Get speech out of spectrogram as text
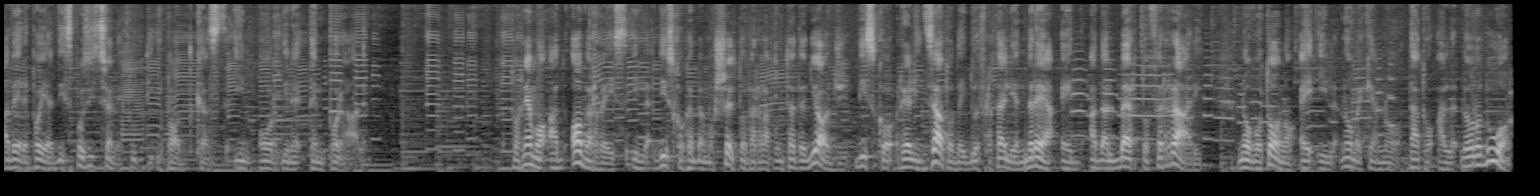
avere poi a disposizione tutti i podcast in ordine temporale. Torniamo ad Overrace, il disco che abbiamo scelto per la puntata di oggi, disco realizzato dai due fratelli Andrea ed Adalberto Ferrari, Nuovo tono è il nome che hanno dato al loro duo.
